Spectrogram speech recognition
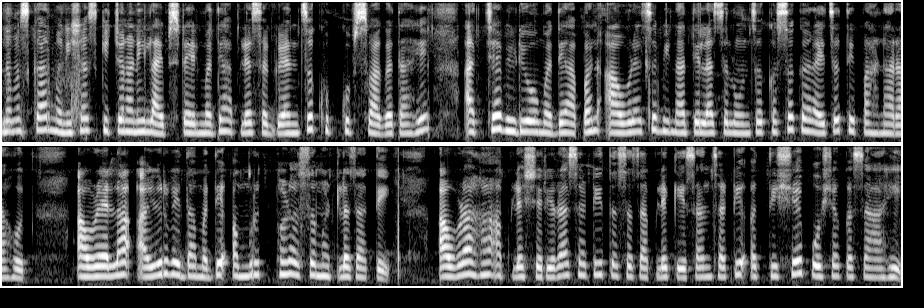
नमस्कार मनीषास किचन आणि लाईफस्टाईलमध्ये आपल्या सगळ्यांचं खूप खूप स्वागत आहे. आजच्या व्हिडिओमध्ये आपण आवळ्याचं बिना तेलाचं लोणचं कसं करायचं ते पाहणार आहोत. आवळ्याला आयुर्वेदामध्ये अमृतफळ असं म्हटलं जाते. आवळा हा आपल्या शरीरासाठी तसंच आपल्या केसांसाठी अतिशय पोषक असा आहे.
